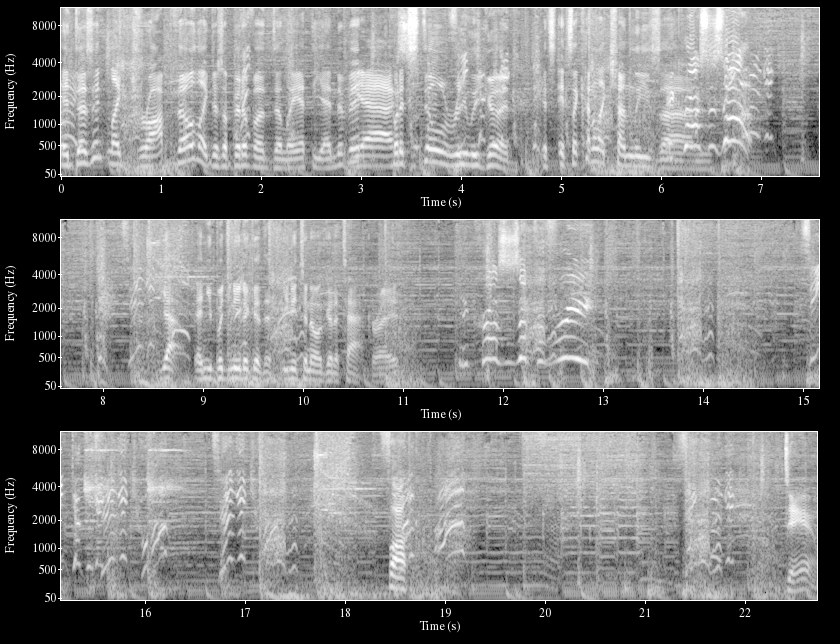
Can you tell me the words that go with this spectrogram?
It doesn't like drop though. Like there's a bit of a delay at the end of it. Yeah, But it's still really good. It's it's like kind of like Chun Li's. Um, it crosses up. Yeah, and you but you need a good you need to know a good attack, right? It crosses up for free. Fuck. Damn.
